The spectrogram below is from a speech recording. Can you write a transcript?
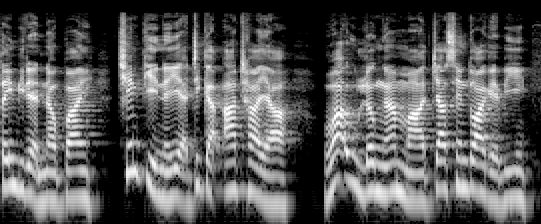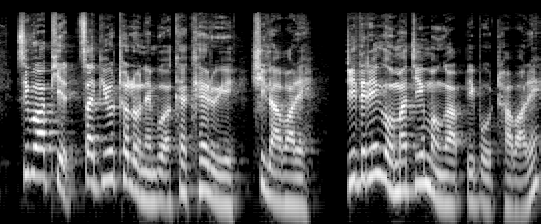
သိမ်းပြီးတဲ့နောက်ပိုင်းချင်းပြည်နယ်ရဲ့အဓိကအားထားရာဝအုလုပ်ငန်းမှာကြာဆင်းသွားခဲ့ပြီးစီးပွားဖြစ်စိုက်ပျိုးထုတ်လုပ်နိုင်မှုအခက်အခဲတွေရှိလာပါတယ်ဒီသတင်းကိုမတ်ကြီးမုံကပေးပို့ထားပါတယ်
